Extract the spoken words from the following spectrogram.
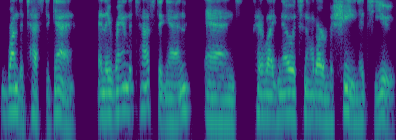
run the test again. And they ran the test again and they're like, no, it's not our machine, it's you.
